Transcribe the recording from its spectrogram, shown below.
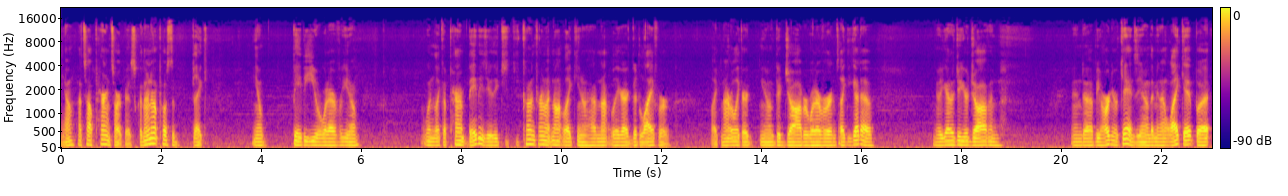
You know that's how parents are basically. They're not supposed to like you know baby you or whatever. You know when like a parent babies you, they, you kind of turn out not like you know have not really got a good life or like not really like a you know good job or whatever. And it's like you gotta, you know, you gotta do your job and and uh, be hard on your kids. You know, I mean, I like it, but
